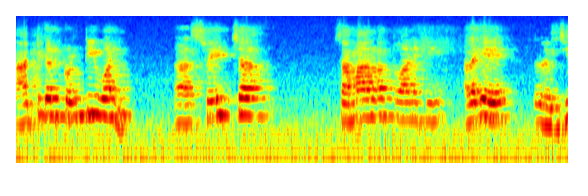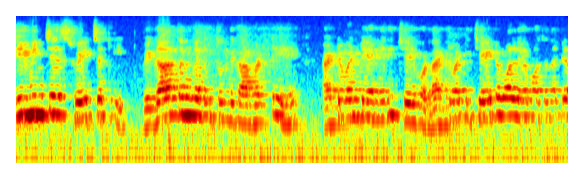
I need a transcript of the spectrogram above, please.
ఆర్టికల్ ట్వంటీ వన్ స్వేచ్ఛ సమానత్వానికి అలాగే జీవించే స్వేచ్ఛకి విఘాతం కలుగుతుంది కాబట్టి అటువంటి అనేది చేయకూడదు. అటువంటి చేయటం వల్ల ఏమవుతుందంటే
